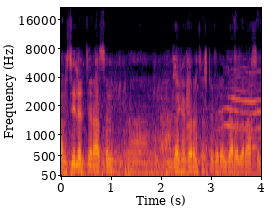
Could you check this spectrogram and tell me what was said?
আর সিলেট যারা আছেন দেখা করার চেষ্টা করেন, যারা যারা আছেন।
